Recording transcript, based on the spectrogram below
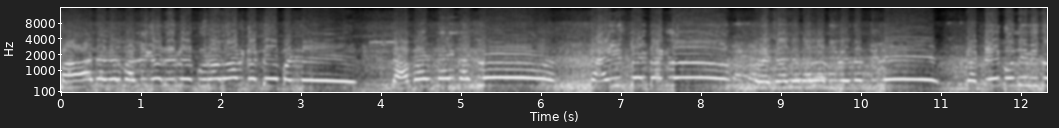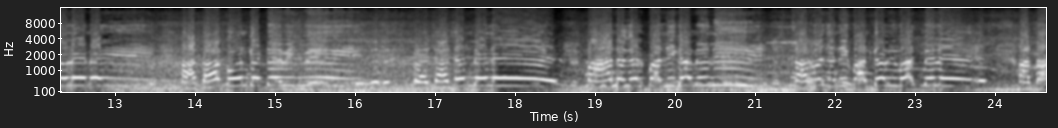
महानगरपालिकेने पुरावर कट्टे पडले. डांबर नाही टाकलं. काहीच नाही टाकलं. प्रशासनाला निवेदन दिले. गड्डे कोणी विजवले नाही. आता कोण गड्डे विजवी? प्रशासन मेले. महानगरपालिका मेली. सार्वजनिक बांधकाम विभाग मेले. आता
